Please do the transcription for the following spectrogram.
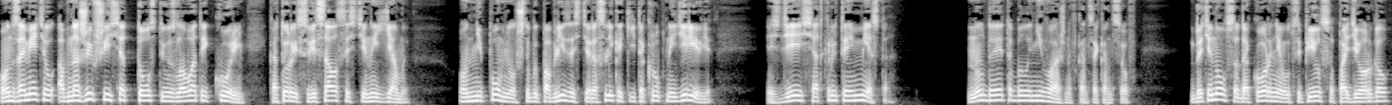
он заметил обнажившийся толстый узловатый корень, который свисал со стены ямы. Он не помнил, чтобы поблизости росли какие-то крупные деревья — Здесь открытое место. Ну да это было неважно, в конце концов. Дотянулся до корня, уцепился, подергал.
